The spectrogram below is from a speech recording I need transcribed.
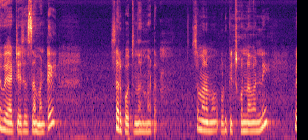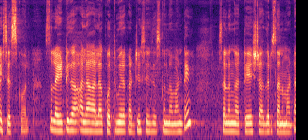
అవి యాడ్ చేసేసామంటే సరిపోతుందనమాట సో మనము ఉడికించుకున్నవన్నీ వేసేసుకోవాలి. సో లైట్గా అలా అలా కొత్తిమీర కట్ చేసి వేసేసుకున్నామంటే అసలు టేస్ట్ అదర్స్ అనమాట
